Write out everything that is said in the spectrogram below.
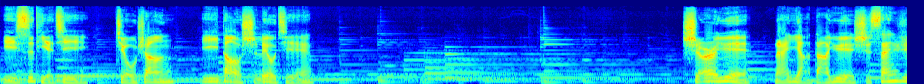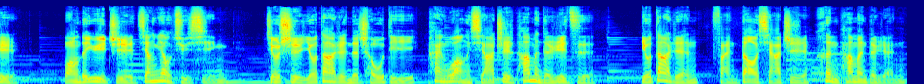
以斯帖记九章一到十六节。十二月乃亚大月十三日，王的谕旨将要举行，就是犹大人的仇敌盼望辖制他们的日子，犹大人反倒辖制恨他们的人。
